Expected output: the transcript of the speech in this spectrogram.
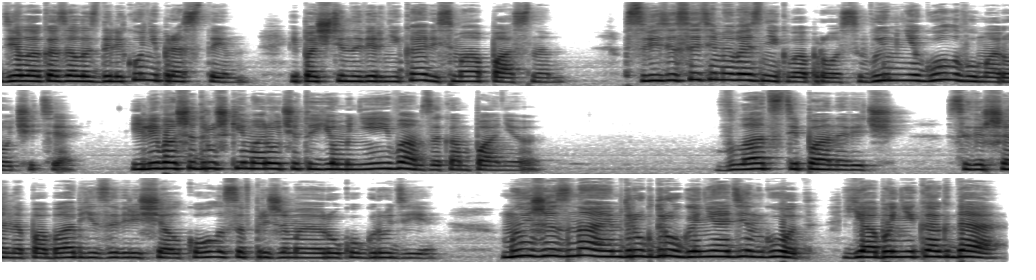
Дело оказалось далеко не простым и почти наверняка весьма опасным. В связи с этим и возник вопрос, вы мне голову морочите? Или ваши дружки морочат ее мне и вам за компанию? «Влад Степанович!» — совершенно по бабье заверещал Колосов, прижимая руку к груди. «Мы же знаем друг друга не один год. Я бы никогда.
